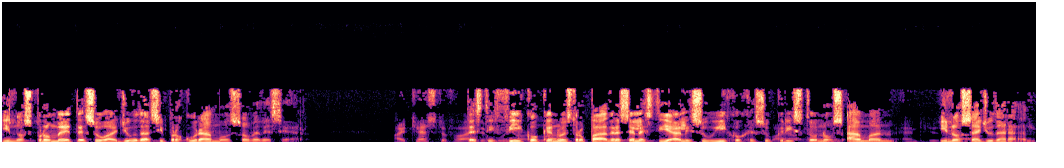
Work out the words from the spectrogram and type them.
y nos promete su ayuda si procuramos obedecer. Testifico que nuestro Padre Celestial y su Hijo Jesucristo nos aman y nos ayudarán.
